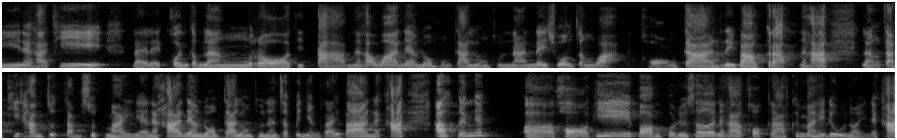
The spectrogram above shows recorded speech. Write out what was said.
นี้นะคะที่หลาย ๆ คนกำลังรอติดตามนะคะว่าแนวโน้มของการลงทุนนั้นในช่วงจังหวะของการรีบาวกลับนะคะ หลังจากที่ทำจุดต่ำสุดใหม่เนี่ยนะคะ แนวโน้มการลงทุนนั้นจะเป็นอย่างไรบ้างนะคะเอางั้น ออขอพี่ปอมโปรดิวเซอร์นะคะ ขอกราฟขึ้นมาให้ดูหน่อยนะคะ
